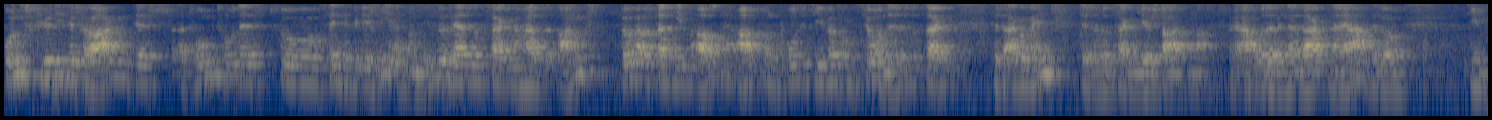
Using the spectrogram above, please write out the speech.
uns für diese Fragen des Atomtodes zu sensibilisieren. Und insofern sozusagen hat Angst durchaus dann eben auch eine Art von positiver Funktion. Das ist sozusagen das Argument, das er sozusagen hier stark macht. Ja, oder wenn er sagt, naja, also die,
